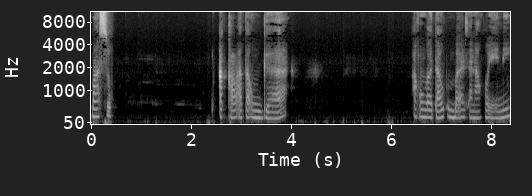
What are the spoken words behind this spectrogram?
masuk akal atau enggak. Aku nggak tahu pembahasan aku ini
